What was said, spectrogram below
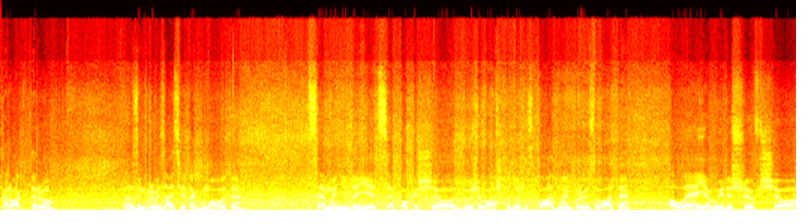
характеру, з імпровізацією, так би мовити. Це мені дається поки що дуже важко, дуже складно імпровізувати, але я вирішив, що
